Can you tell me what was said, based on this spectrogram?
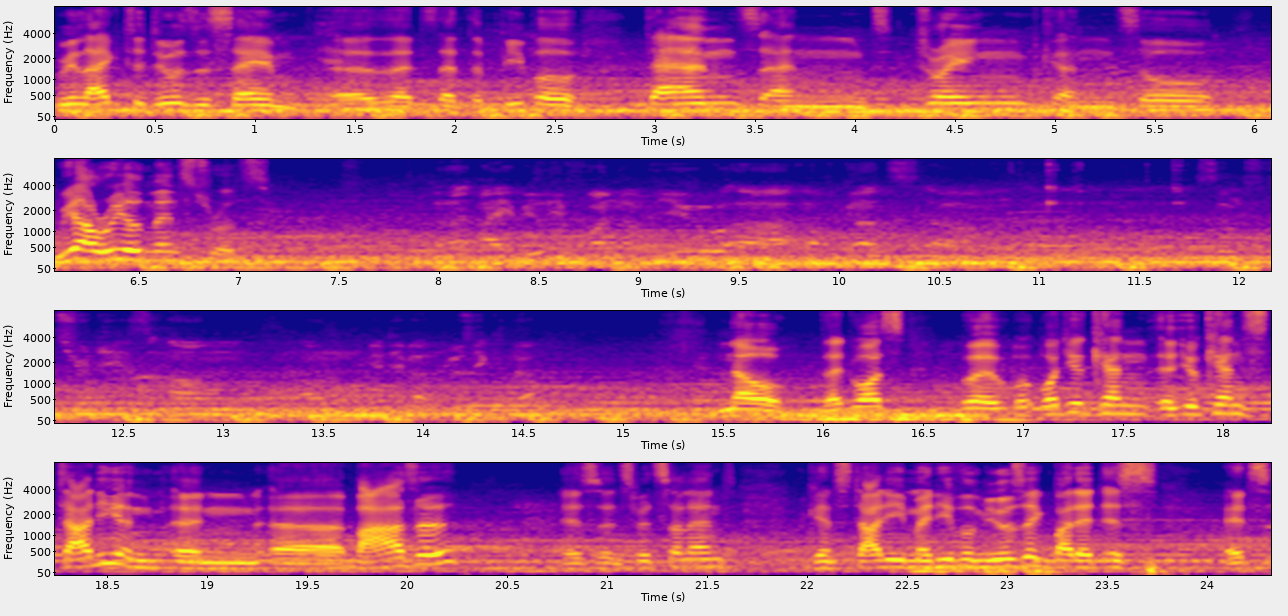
we like to do the same uh, that that the people dance and drink and so we are real minstrels I I believe one of you uh, have got um, some studies on, on medieval music, no? No, that was uh, what you can uh, you can study in, in uh, Basel, is in Switzerland. You can study medieval music, but it is it's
